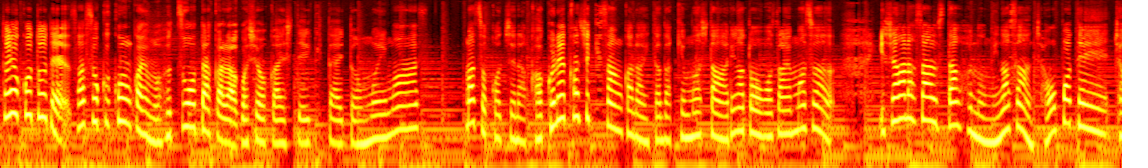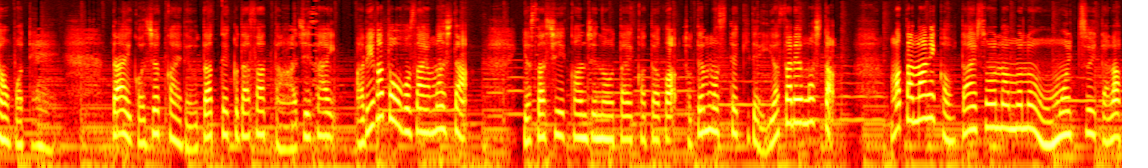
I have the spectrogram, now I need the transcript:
ということで、早速今回も普通お宝ご紹介していきたいと思います。まずこちら、隠れかじきさんからいただきました。ありがとうございます。石原さん、スタッフの皆さん、チャオポテー、チャオポテー。第50回で歌ってくださったアジサイ、ありがとうございました。優しい感じの歌い方がとても素敵で癒されました。また何か歌えそうなものを思いついたら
